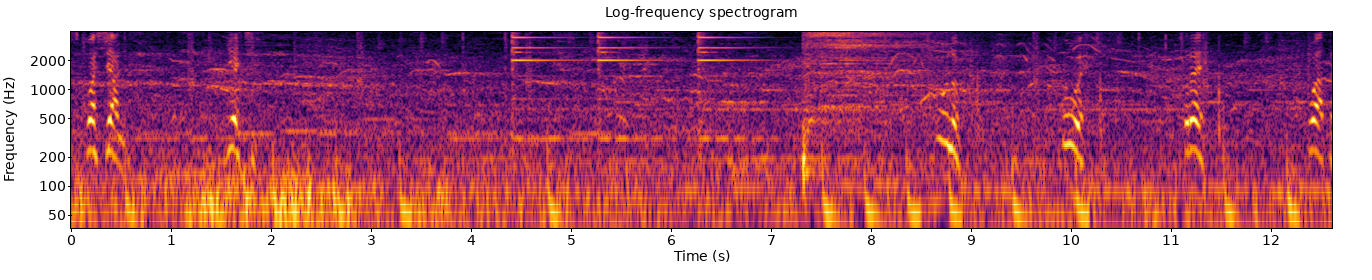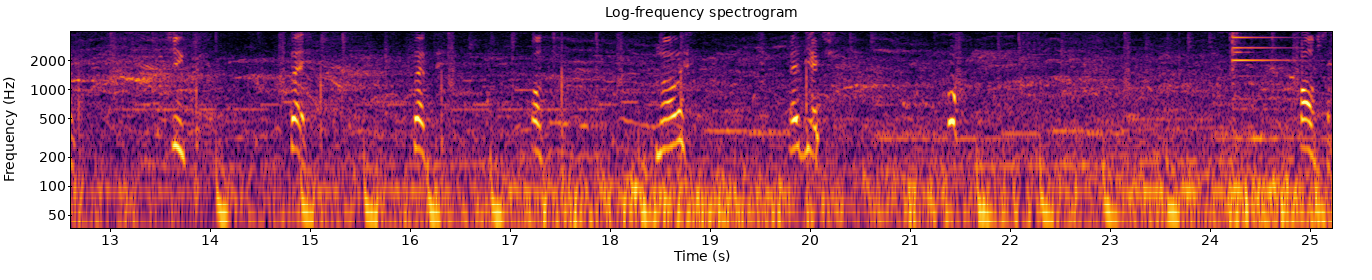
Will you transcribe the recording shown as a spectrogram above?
squasciando 10 2 3 4 5 6 7 8 9 e 10 uh. pausa.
